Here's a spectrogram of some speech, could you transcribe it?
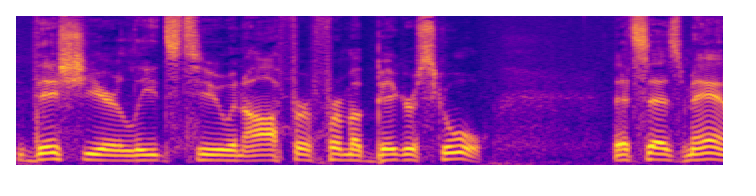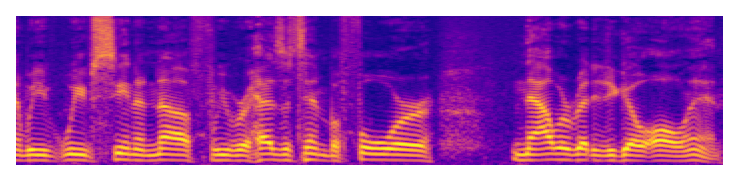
this year leads to an offer from a bigger school that says, "Man, we've we've seen enough. We were hesitant before. Now we're ready to go all in."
